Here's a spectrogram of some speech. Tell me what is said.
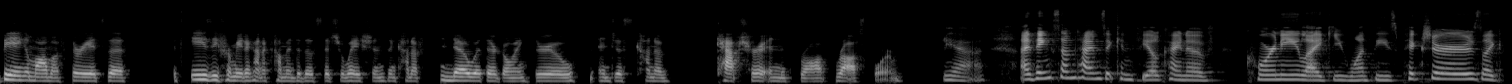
being a mom of three, it's a it's easy for me to kind of come into those situations and kind of know what they're going through and just kind of capture it in its raw raw form. Yeah. I think sometimes it can feel kind of corny like you want these pictures like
